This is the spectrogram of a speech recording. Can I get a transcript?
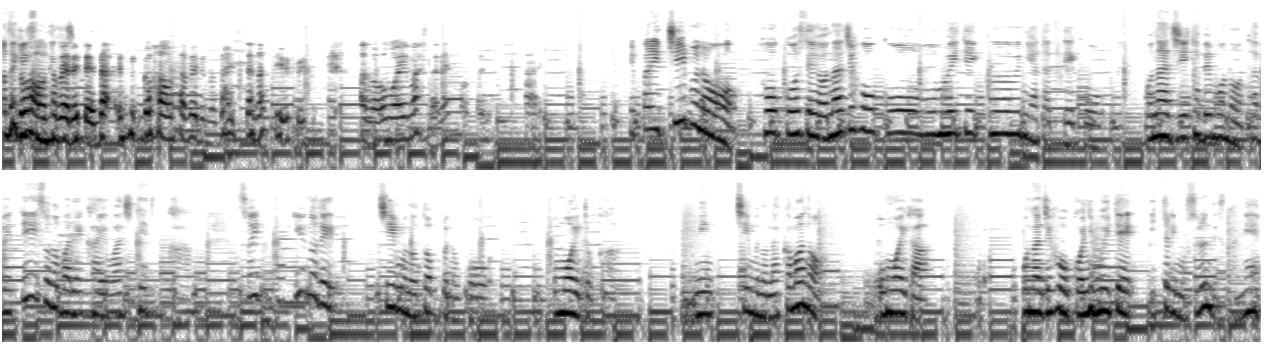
ご飯を食べれてだご飯を食べるの大事だなっていうふうにあの思いましたね本当に。はい。やっぱりチームの方向性同じ方向を向いていくにあたってこう同じ食べ物を食べてその場で会話してとかそういうのでチームのトップのこう思いとかチームの仲間の思いが同じ方向に向いていったりもするんですかね。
